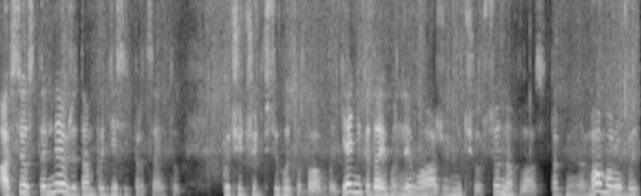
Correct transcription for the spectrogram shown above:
А все остальне вже там по 10%. По чуть-чуть всього додавала. Я ніколи його не важу, нічого, все на глаз. Так мене мама робить,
